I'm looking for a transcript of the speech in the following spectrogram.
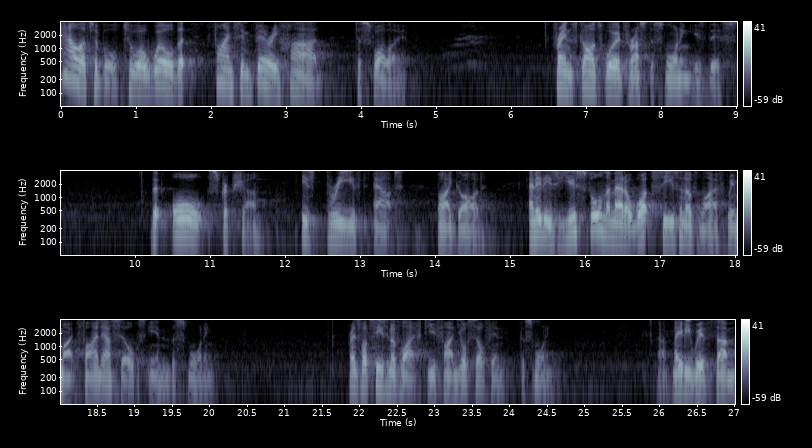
palatable to a world that finds him very hard to swallow. Friends, God's word for us this morning is this that all scripture is breathed out by God, and it is useful no matter what season of life we might find ourselves in this morning. Friends, what season of life do you find yourself in this morning? Uh, maybe with um,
